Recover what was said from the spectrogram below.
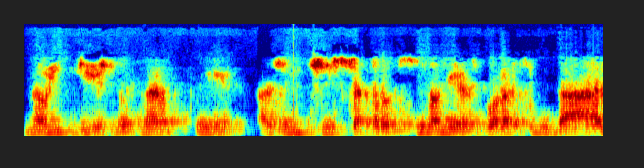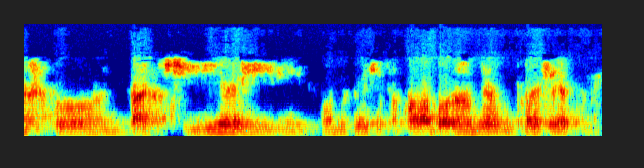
não indígenas, né? Porque a gente se aproxima mesmo por afinidade, por empatia e quando veja está colaborando em algum projeto. Né?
